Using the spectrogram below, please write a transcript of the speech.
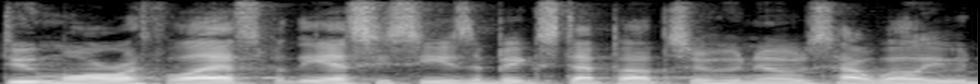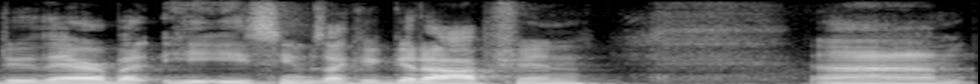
do more with less. But the SEC is a big step up, so who knows how well he would do there. But he, he seems like a good option. Um,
